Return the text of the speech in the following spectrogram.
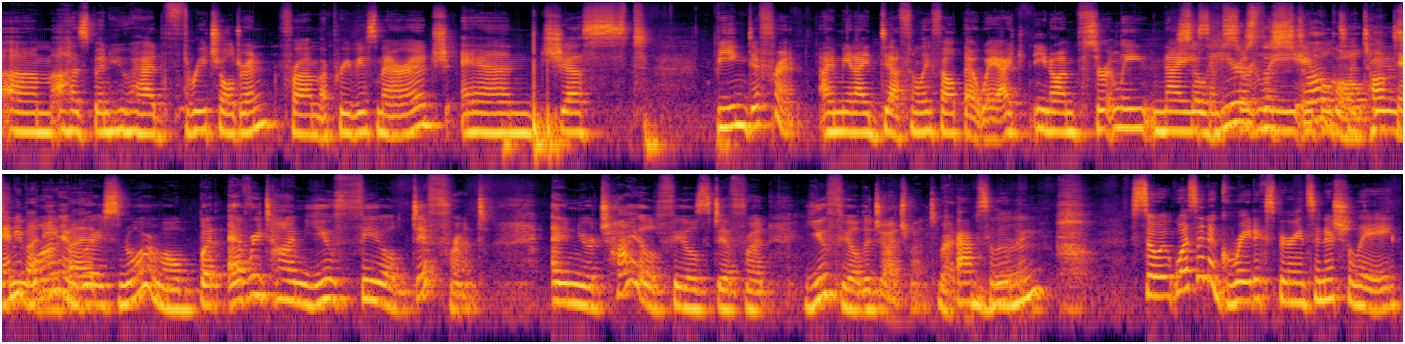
um, a husband who had three children from a previous marriage, and just being different. I mean, I definitely felt that way. I, you know, I'm certainly nice So and here's the certainly able struggle. to talk is to we anybody. want to but embrace normal, but every time you feel different, and your child feels different, you feel the judgment. Right. Absolutely. So it wasn't a great experience initially,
